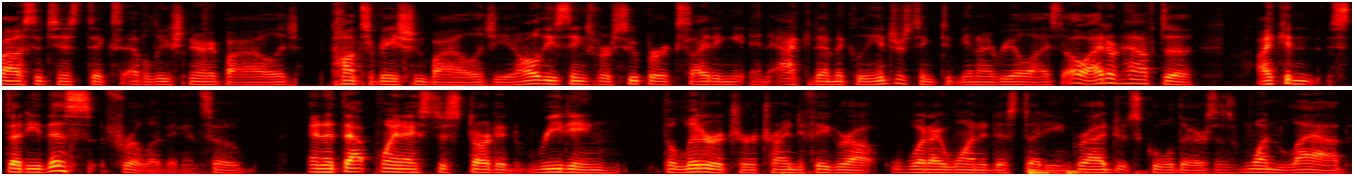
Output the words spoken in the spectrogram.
biostatistics, evolutionary biology, conservation biology, and all these things were super exciting and academically interesting to me. And I realized, oh, I don't have to, I can study this for a living. And so, and at that point, I just started reading the literature trying to figure out what I wanted to study in graduate school. There's this one lab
